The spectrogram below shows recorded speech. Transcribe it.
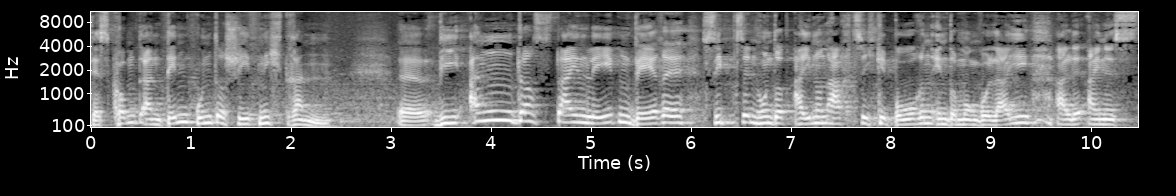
das kommt an den Unterschied nicht dran äh, wie anders dein Leben wäre 1781 geboren in der Mongolei eines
